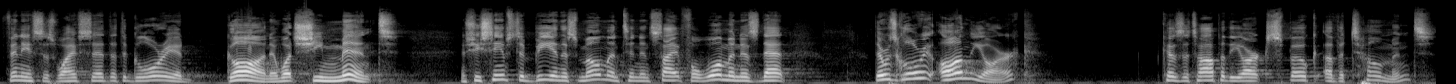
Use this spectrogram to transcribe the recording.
Phinehas' wife said that the glory had gone, and what she meant, and she seems to be in this moment an insightful woman, is that there was glory on the ark because the top of the ark spoke of atonement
